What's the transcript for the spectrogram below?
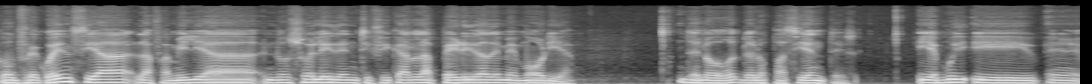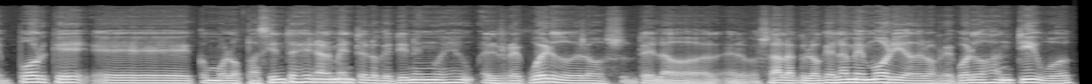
Con frecuencia la familia no suele identificar la pérdida de memoria de, los pacientes. Y es muy eh, porque eh, como los pacientes generalmente lo que tienen es el recuerdo de los de o sea, lo que es la memoria de los recuerdos antiguos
